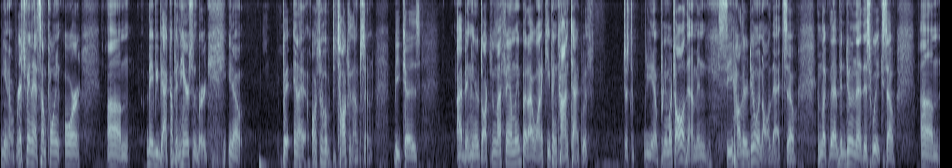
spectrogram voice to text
you know Richmond at some point, or um, maybe back up in Harrisonburg. You know, but and I also hope to talk to them soon because I've been here talking to my family, but I want to keep in contact with just you know pretty much all of them and see how they're doing all that. So, and luckily I've been doing that this week. So, um,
